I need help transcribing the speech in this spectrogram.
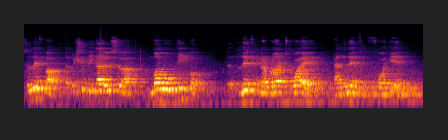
to live by, that we should be those who are moral people, that live in a right way, and live for Him.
